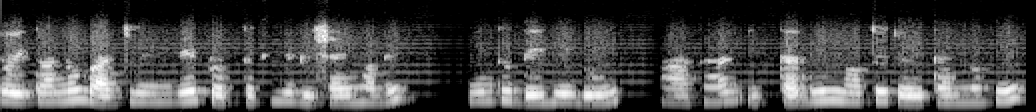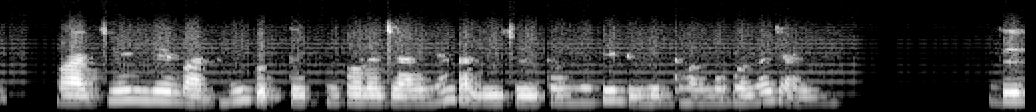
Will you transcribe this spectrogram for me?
চৈতন্য বাহ্য ইন্দ্রিয়ের প্রত্যক্ষের বিষয় হবে। কিন্তু দেহে রূপ, আকার ইত্যাদির মতো চৈতন্যকে বাহ্য ইন্দ্রিয়ের মাধ্যমে প্রত্যক্ষ করা যায় না কাজেই চৈতন্যকে দেহের ধর্ম বলা যায় না। দেহ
